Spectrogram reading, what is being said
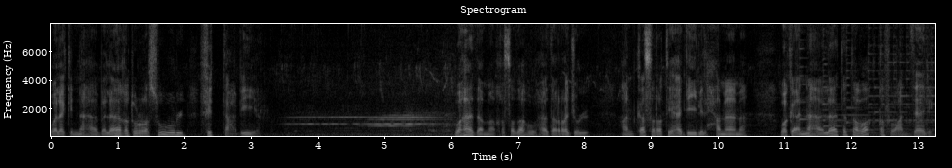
ولكنها بلاغة الرسول في التعبير. وهذا ما قصده هذا الرجل عن كسرة هديل الحمامة وكأنها لا تتوقف عن ذلك.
